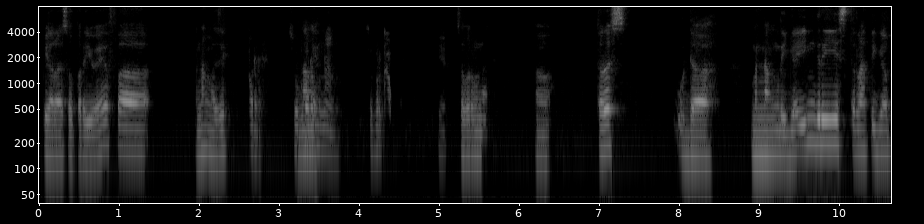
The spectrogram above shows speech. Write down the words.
piala super UEFA menang gak sih Super Menang ya? menang. Super Cup. super menang Oh. terus udah menang Liga Inggris setelah 30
